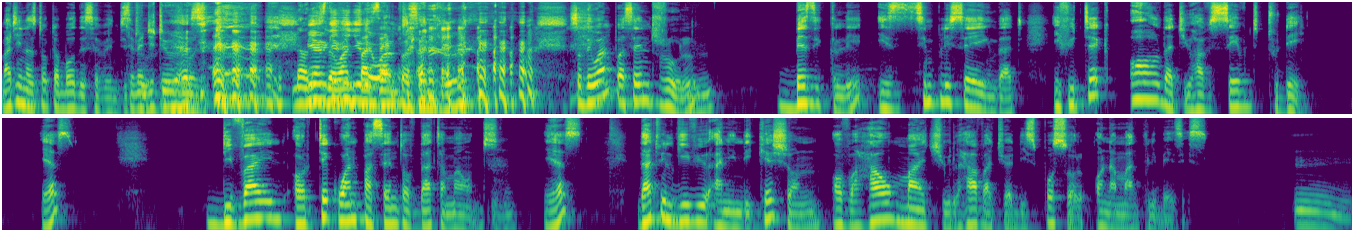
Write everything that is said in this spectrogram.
Martin has talked about the 72. 72 Yes. rules. no, this is the giving you the 1%. 1% rule. so, the 1% rule mm-hmm. basically is simply saying that if you take all that you have saved today, yes, divide or take 1% of that amount, yes, that will give you an indication of how much you will have at your disposal on a monthly basis. Mm,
